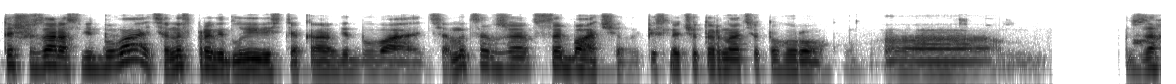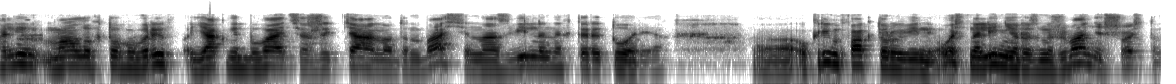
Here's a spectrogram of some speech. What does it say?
те, що зараз відбувається, несправедливість, яка відбувається, ми це вже все бачили після 2014 року. Взагалі, мало хто говорив, як відбувається життя на Донбасі на звільнених територіях. Окрім фактору війни, ось на лінії розмежування щось там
